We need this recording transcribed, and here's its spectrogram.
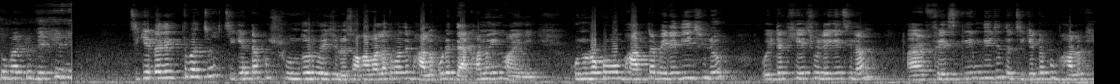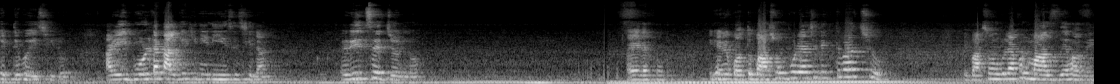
তোমরা একটু দেখে নি। চিকেনটা দেখতে পাচ্ছ? চিকেনটা খুব সুন্দর হয়েছিল। সকালবেলা তোমাদের ভালো করে দেখানোই হয়নি। কোনো রকম ভাতটা বেড়ে দিয়েছিল, ওইটা খেয়ে চলে গেছিলাম। আর ফ্রেশ ক্রিম দিয়েছে, তো চিকেনটা খুব ভালো খেতে হয়েছিল। আর এই বোলটা কালকে কিনে নিয়ে এসেছিলাম রিলসের জন্য। এই দেখো এখানে কত বাসন পড়ে আছে দেখতে পাচ্ছ? এই বাসনগুলো এখন মাজতে হবে।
